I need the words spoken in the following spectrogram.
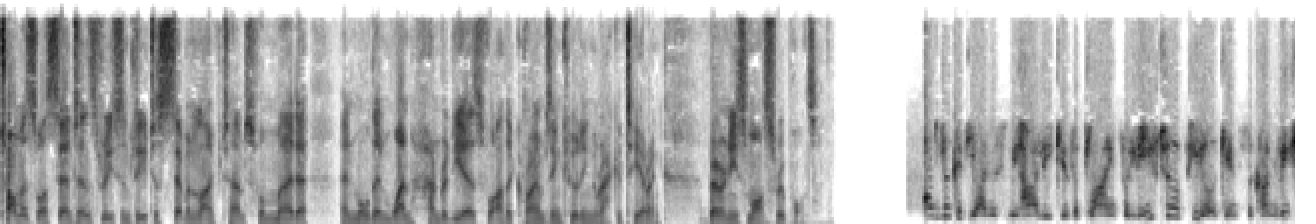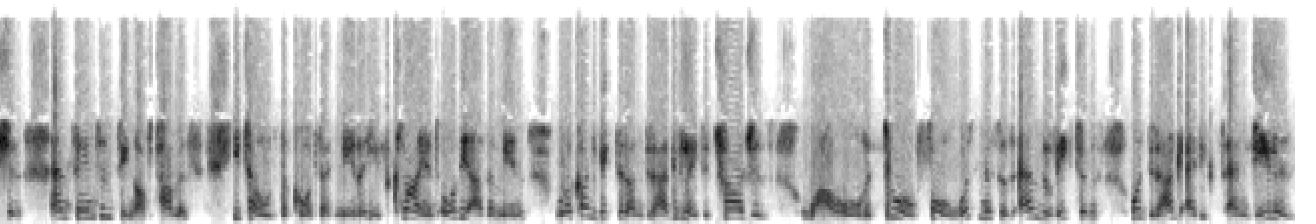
Thomas was sentenced recently to seven life terms for murder and more than 100 years for other crimes including racketeering. Berenice Moss reports. Advocate Yanis Mihalik is applying for leave to appeal against the conviction and sentencing of Thomas. He told the court that neither his client or the other men were convicted on drug-related charges, while all the 204 witnesses and the victims were drug addicts and dealers.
